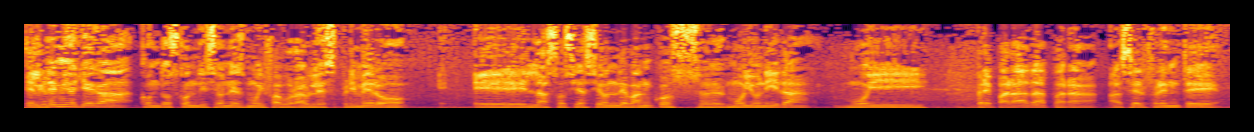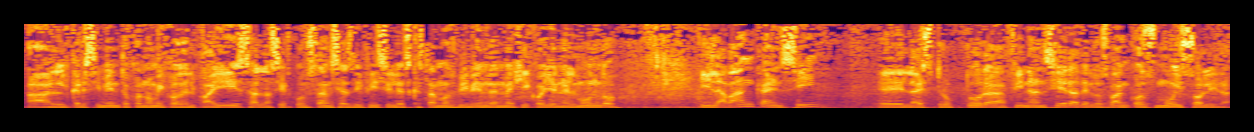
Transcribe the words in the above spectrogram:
El gremio llega con dos condiciones muy favorables. Primero, eh, la Asociación de Bancos eh, muy unida, muy preparada para hacer frente al crecimiento económico del país, a las circunstancias difíciles que estamos viviendo en México y en el mundo. Y la banca en sí, eh, la estructura financiera de los bancos muy sólida.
